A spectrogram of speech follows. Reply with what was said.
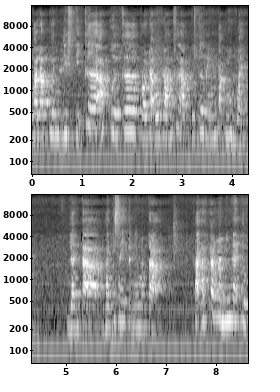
walaupun lipstick ke apa ke produk orang ke apa ke memang tak pernah buat. Dan tak bagi saya tak memang tak tak datang lah minat tu.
